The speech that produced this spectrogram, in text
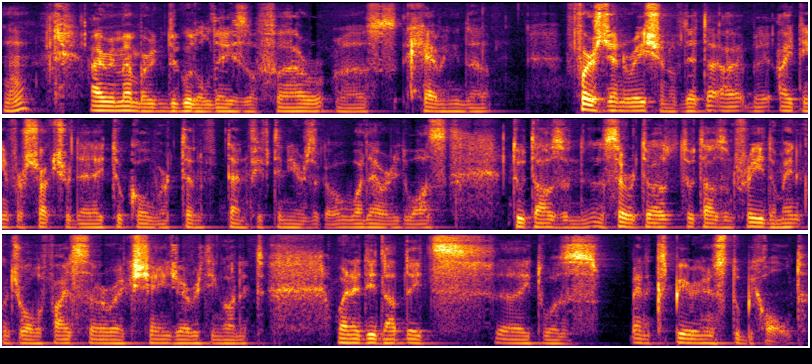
Mhm. I remember the good old days of uh, uh, having the first generation of that uh, IT infrastructure that I took over 10, 10 15 years ago, whatever it was, 2000, uh, server 2003, domain controller, file server, exchange, everything on it. When I did updates, uh, it was an experience to behold.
